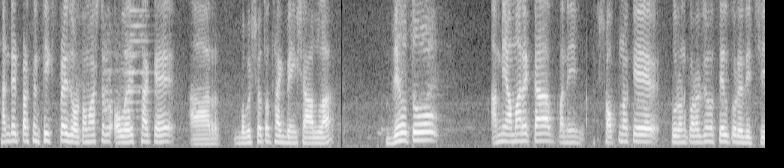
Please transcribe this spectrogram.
hundred percent fixed price Automaster always থাকে আর ভবিষ্যতে থাকবে ইনশাআল্লাহ। যেহেতু আমি আমার একটা মানে স্বপ্নকে পূরণ করার জন্য সেল করে দিচ্ছি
